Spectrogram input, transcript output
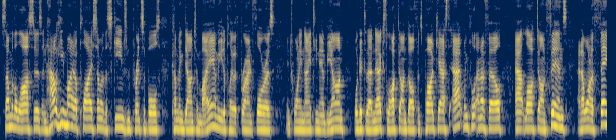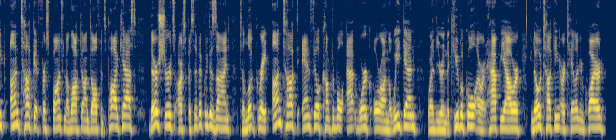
some of the losses, and how he might apply some of the schemes and principles coming down to Miami to play with Brian Flores in 2019 and beyond. We'll get to that next. Locked On Dolphins podcast at Wingfield NFL at Locked On Fins. And I want to thank Untuck It for sponsoring the Locked On Dolphins podcast. Their shirts are specifically designed to look great untucked and feel comfortable at work or on the weekend, whether you're in the cubicle or at happy hour. No tucking or tailoring required.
